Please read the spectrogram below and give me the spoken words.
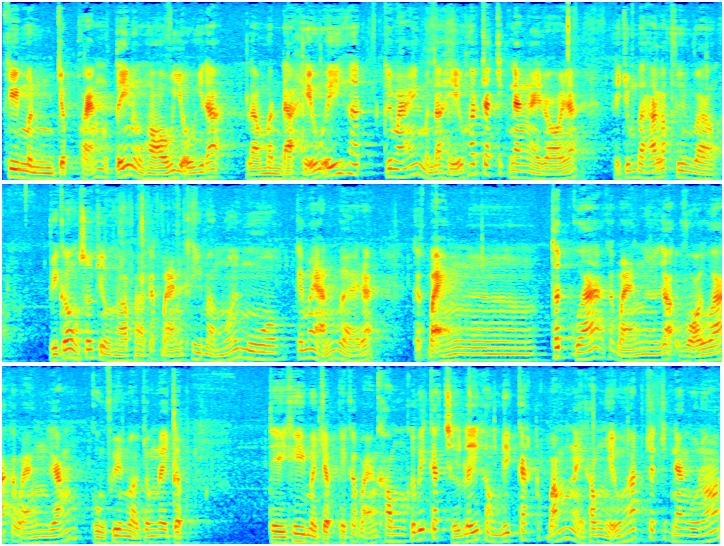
khi mình chụp khoảng một tiếng đồng hồ ví dụ gì đó là mình đã hiểu ý hết cái máy mình đã hiểu hết các chức năng này rồi á thì chúng ta hãy lắp phim vào. Vì có một số trường hợp là các bạn khi mà mới mua cái máy ảnh về đó các bạn ờ, thích quá các bạn ờ, vội quá các bạn gắn cùng phim vào trong đây chụp. Thì khi mà chụp thì các bạn không có biết cách xử lý không biết cách nút bấm này không hiểu hết các chức năng của nó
